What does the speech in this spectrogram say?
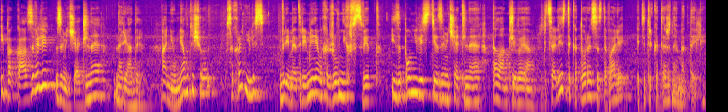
и показывали замечательные наряды. Они у меня вот еще сохранились. Время от времени я выхожу в них в свет. И запомнились те замечательные, талантливые специалисты, которые создавали эти трикотажные модели.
